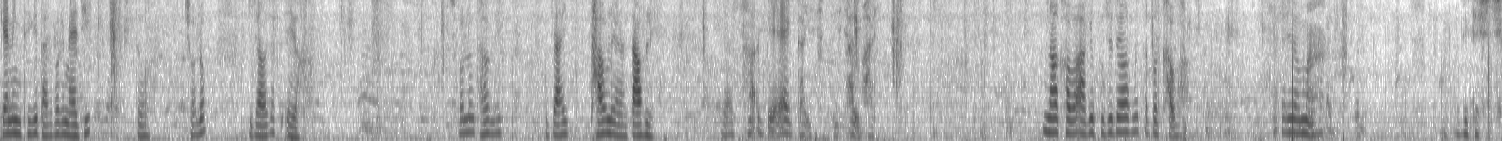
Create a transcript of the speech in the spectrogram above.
ক্যানিং থেকে তারপরে ম্যাজিক। তো চলো, যাওয়া যাক। দেখো। চলো তাহলে, যাই। তাহলে না, তাহলে। আর ব্যাগ গাইস বিশাল ভারী। না খাওয়া, আগে পুজো দেওয়া হবে, তারপর খাওয়া। এই মা। দিতে এসছি।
